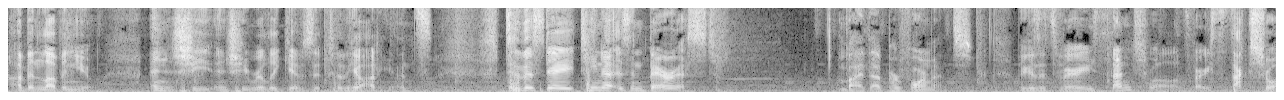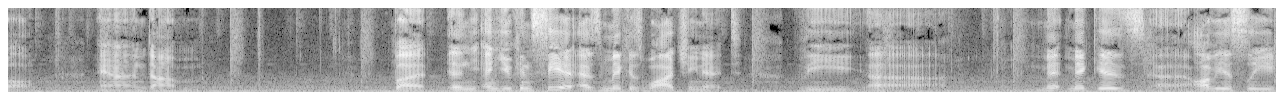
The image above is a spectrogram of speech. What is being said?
"I've Been Loving You," and she and she really gives it to the audience. To this day, Tina is embarrassed by that performance because it's very sensual, it's very sexual, and um, but and and you can see it as Mick is watching it. The uh, Mick, Mick is uh, obviously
